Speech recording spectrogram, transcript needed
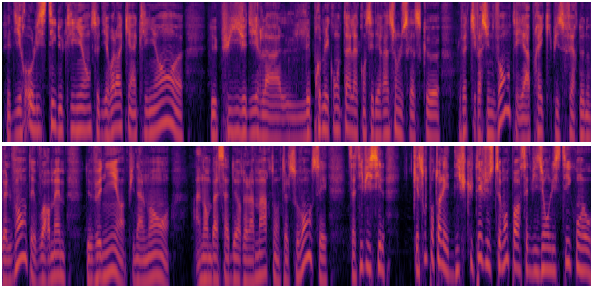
je vais dire, holistique du client. Se dire, voilà, qu'il y a un client, euh, depuis, je veux dire, la, les premiers contacts, la considération, jusqu'à ce que le fait qu'il fasse une vente et après qu'il puisse faire de nouvelles ventes et voire même devenir finalement un ambassadeur de la marque dont elle souvent, c'est difficile. Quelles sont pour toi les difficultés justement pour avoir cette vision holistique où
